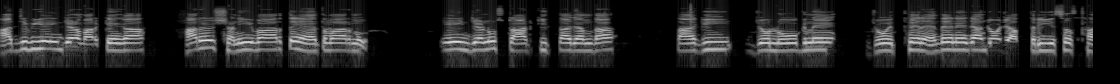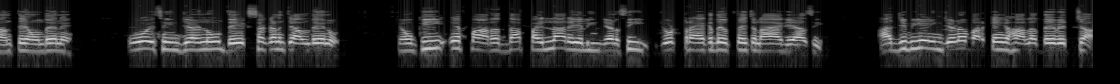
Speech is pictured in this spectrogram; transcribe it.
ਅੱਜ ਵੀ ਇਹ ਇੰਜਨ ਵਰਕੇਗਾ, ਹਰ ਸ਼ਨੀਵਾਰ ਤੇ ਐਤਵਾਰ ਨੂੰ। ਇਹ ਇੰਜਨ ਨੂੰ ਸਟਾਰਟ ਕੀਤਾ ਜਾਂਦਾ। ਤਾਂ ਕਿ ਜੋ ਲੋਕ ਨੇ, ਜੋ ਇੱਥੇ ਰਹਿੰਦੇ ਨੇ ਜਾਂ ਜੋ ਯਾਤਰੀ ਇਸ ਸਥਾਨ ਤੇ ਆਉਂਦੇ ਨੇ, ਉਹ ਇਸ ਇੰਜਣ ਨੂੰ ਦੇਖ ਸਕਣ ਚੱਲਦੇ ਨੂੰ। ਕਿਉਂਕਿ ਇਹ ਭਾਰਤ ਦਾ ਪਹਿਲਾ ਰੇਲ ਇੰਜਣ ਸੀ, ਜੋ ਟਰੈਕ ਦੇ ਉੱਤੇ ਚਲਾਇਆ ਗਿਆ ਸੀ। ਅੱਜ ਵੀ ਇਹ ਇੰਜਣ ਵਰਕਿੰਗ ਹਾਲਤ ਦੇ ਵਿੱਚ ਆ।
